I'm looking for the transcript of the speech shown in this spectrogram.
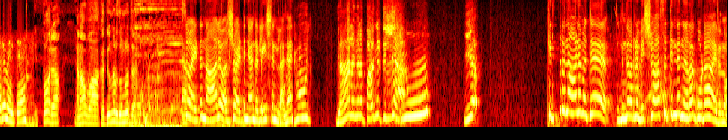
ഒരു മിനിറ്റ്. ഇപ്പോരാ ഞാൻ ആ വാക്കത്തി ഒന്ന് എടുത്തോണ്ട് വർഷമായിട്ട് ആയിട്ട് നാല് വർഷമായിട്ട് ഞാൻ റിലേഷനിലാ ഞാൻ ഞാൻ അങ്ങനെ പറഞ്ഞിട്ടില്ല. ഇത്ര നാൾ മറ്റേ എന്താ പറഞ്ഞ വിശ്വാസത്തിന്റെ നിറ കൂടായിരുന്നു.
